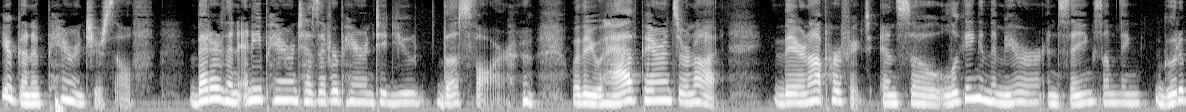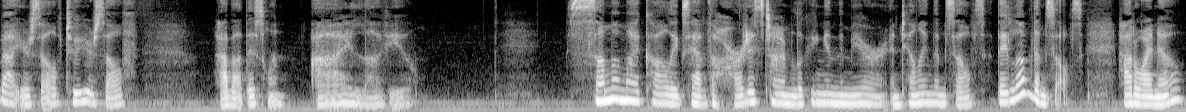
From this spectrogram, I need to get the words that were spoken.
you're going to parent yourself better than any parent has ever parented you thus far. Whether you have parents or not, they're not perfect. And so looking in the mirror and saying something good about yourself to yourself, how about this one? I love you. Some of my colleagues have the hardest time looking in the mirror and telling themselves they love themselves. How do I know?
